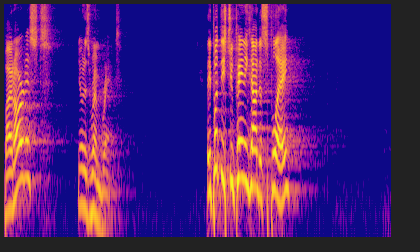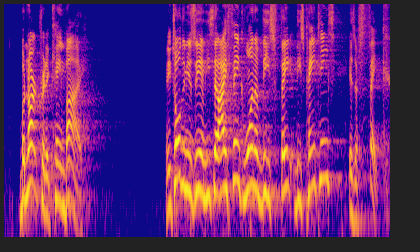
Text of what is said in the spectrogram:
by an artist known as Rembrandt. They put these two paintings on display but an art critic came by And he told the museum, he said, I think one of these, these paintings is a fake.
